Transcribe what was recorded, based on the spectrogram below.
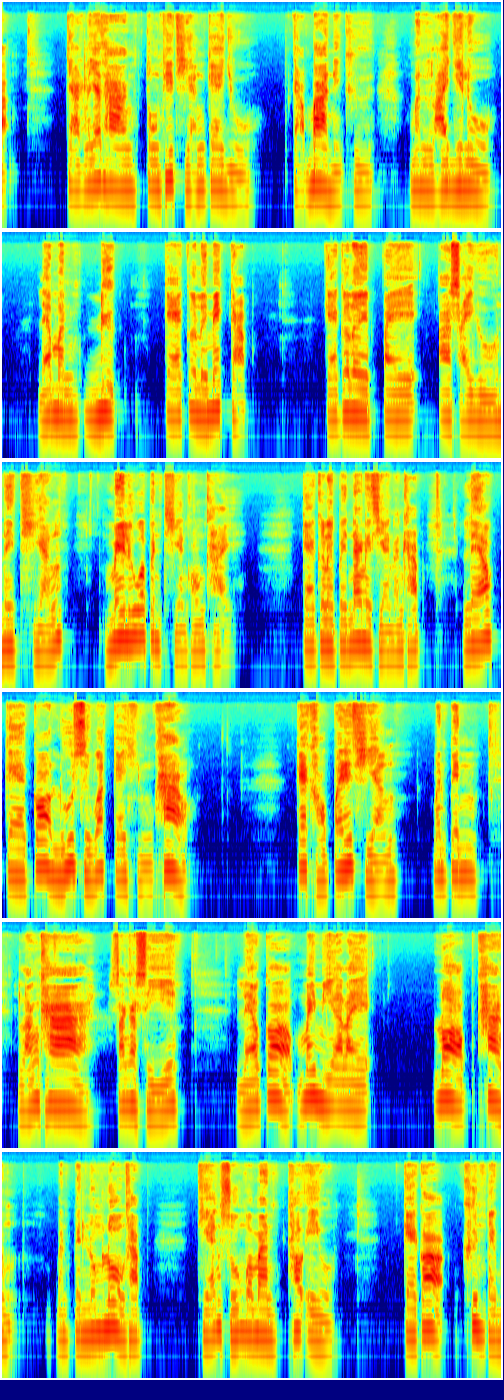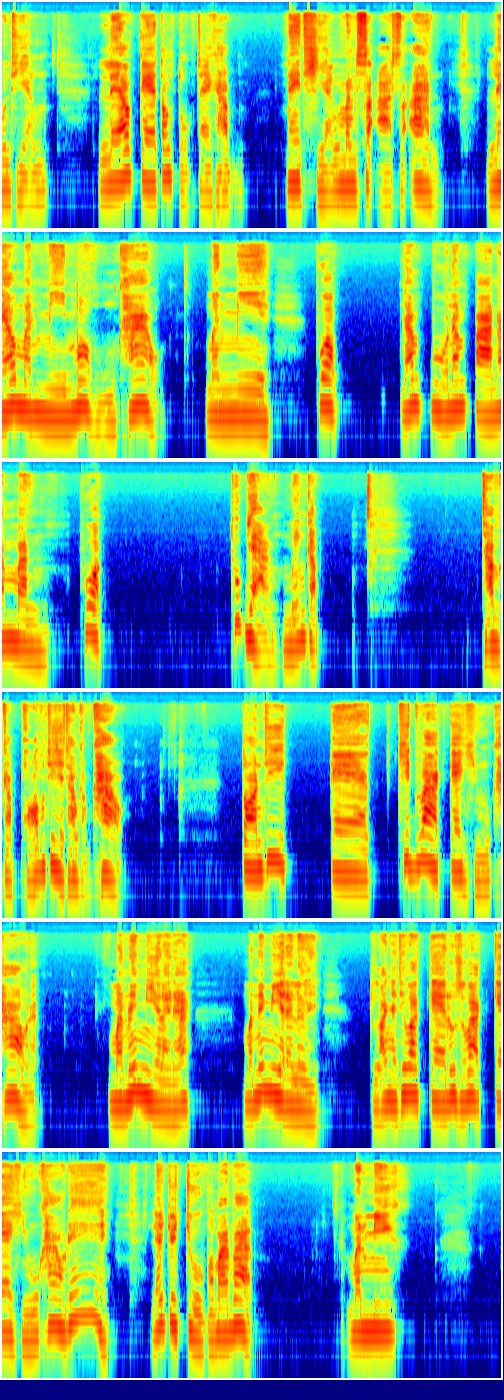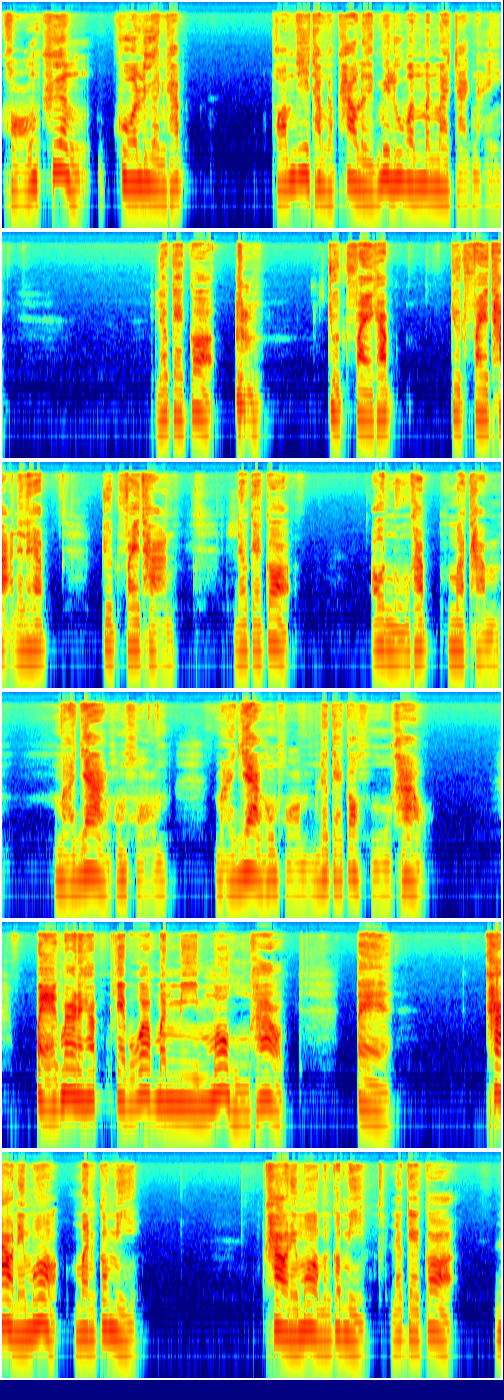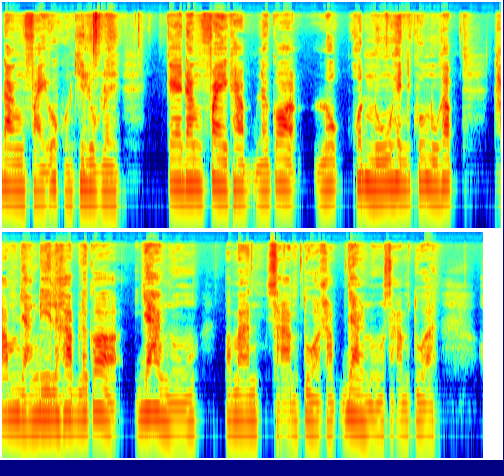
จากระยะทางตรงที่เถียงแกอยู่กลับบ้านนี่คือ มันหลายกิโล แล้วมันดึกแกก็เลยไม่กลับ แกก็เลยไปอาศัยอยู่ในเถียง ไม่รู้ว่าเป็นเถียงของใคร แกก็เลยไปนั่งในเถียงนั้นครับ แล้วแกก็รู้สึกว่าแกหิวข้าว แกเขาไปในเถียง มันเป็นหลังคา สังกะสี แล้วก็ไม่มีอะไรรอบข้าง มันเป็นโล่งๆครับ เถียงสูงประมาณเท่าเอว แกก็ขึ้นไปบนเถียง แล้วแกต้องตกใจครับ ในเถียงมันสะอาดสะอ้าน แล้วมันมีหม้อหุงข้าว มันมี พวกน้ำปูน้ำปลาน้ำมัน พวกทุกอย่างเหมือนกับทำกับพร้อมที่จะทำกับข้าว ตอนที่แกคิดว่าแกหิวข้าวเนี่ยมันไม่มีอะไรนะ มันไม่มีอะไรเลย หลังจากที่ว่าแกรู้สึกว่าแกหิวข้าวเด้ แล้วจู่ๆประมาณว่า มันมีของเครื่องครัวเรือนครับ พร้อมที่จะทำกับข้าวเลย ไม่รู้ว่ามันมาจากไหน แล้วแกก็ จุดไฟครับ จุดไฟถ่านนี่แหละครับ จุดไฟถ่าน แล้วแกก็เอาหนูครับมาทำมาย่างหอมๆมาย่างหอมๆแล้วแกก็หุงข้าว แปลกมากนะครับ แกบอกว่ามันมีหม้อหุงข้าว แต่ข้าวในหม้อมันก็มี ข้าวในหม้อมันก็มี แล้วแกก็ดังไฟโอ้ขนขี้ลุกเลย แกดังไฟครับ แล้วก็ลกคนหนูเห็นคนหนูครับทำอย่างดีเลยครับ แล้วก็ย่างหนู ประมาณสามตัวครับย่างหนูสามตัว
